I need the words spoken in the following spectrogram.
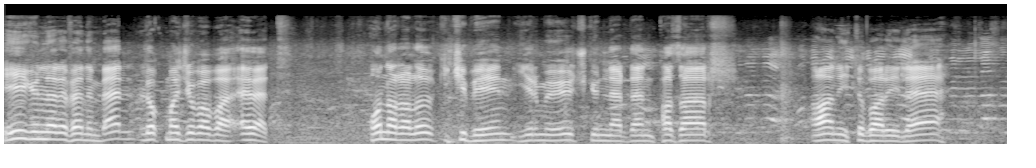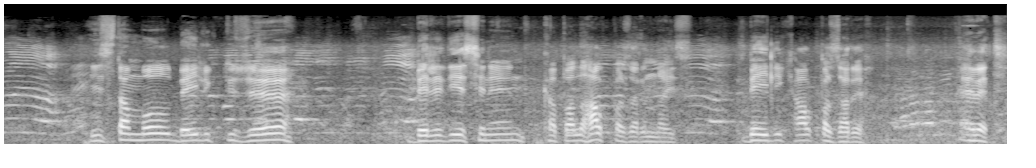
İyi günler efendim. Ben Lokmacı Baba. Evet. 10 Aralık 2023 günlerden pazar an itibariyle İstanbul Beylikdüzü Belediyesi'nin kapalı halk pazarındayız. Beylik Halk Pazarı. Evet.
